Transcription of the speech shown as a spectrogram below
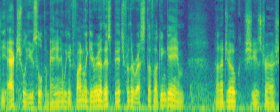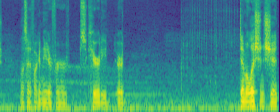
the actual useful companion and we can finally get rid of this bitch for the rest of the fucking game. Not a joke, she is trash. Unless I fucking need her for security or demolition shit.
